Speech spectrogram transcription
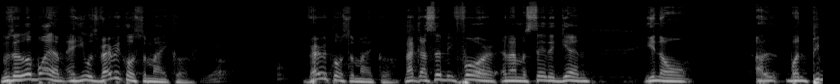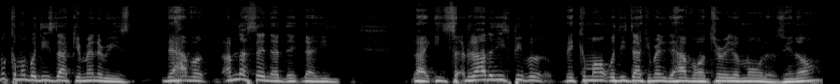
He was a little boy, and he was very close to Michael. Yep. Very close to Michael. Like I said before, and I'm gonna say it again. You know, uh, when people come up with these documentaries, they have a. I'm not saying that they, that he, like a lot of these people, they come out with these documentaries. They have ulterior motives. You know.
